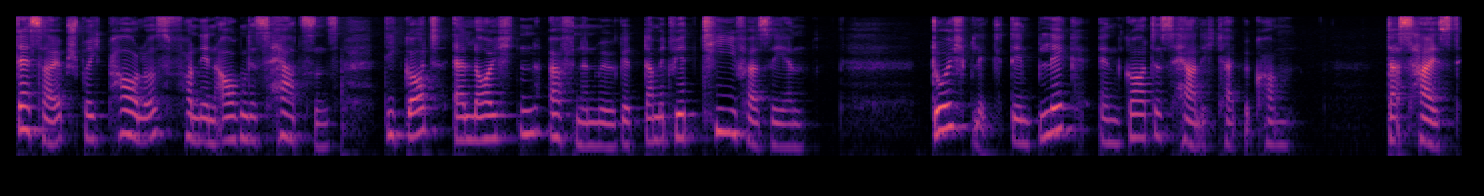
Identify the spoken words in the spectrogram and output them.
Deshalb spricht Paulus von den Augen des Herzens, die Gott erleuchten, öffnen möge, damit wir tiefer sehen. Durchblick, den Blick in Gottes Herrlichkeit bekommen. Das heißt,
